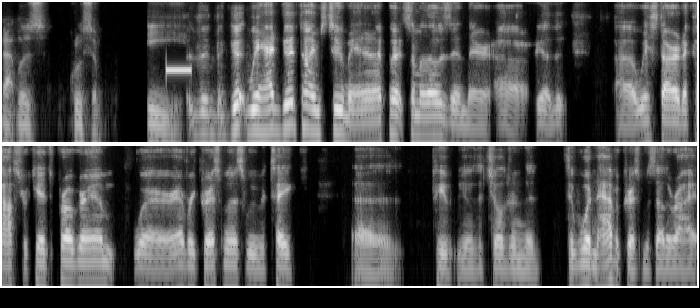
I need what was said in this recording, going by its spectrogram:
That was gruesome. E. the, the good we had good times too, man, and I put some of those in there. Uh, yeah, the, uh, we started a Cops for Kids program where every Christmas we would take uh, people, you know, the children that, that wouldn't have a Christmas otherwise,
